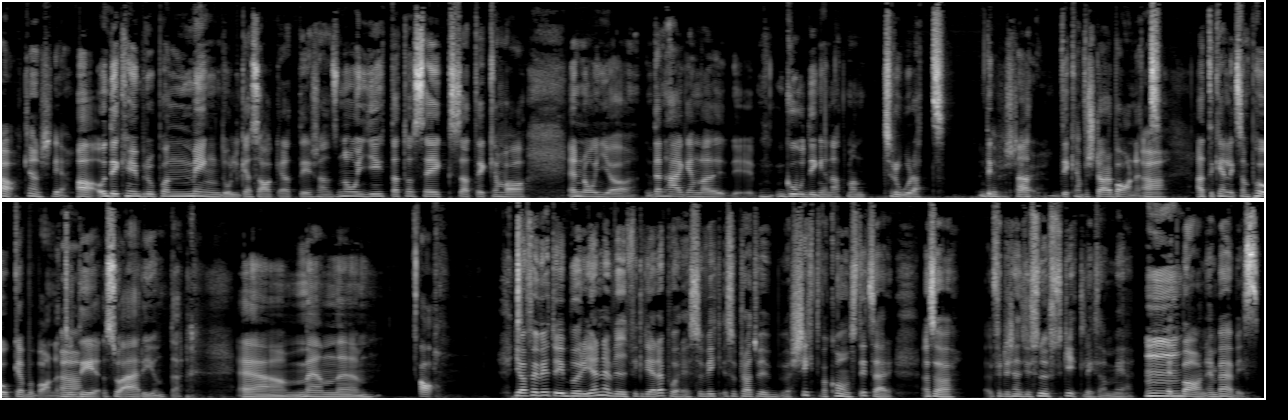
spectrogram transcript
Ja, kanske det. Ja, och det kan ju bero på en mängd olika saker. Att det känns nojigt att ha sex, att det kan vara en noja, den här gamla eh, godingen att man tror att det, Det att det kan förstöra barnet. Ja. Att det kan liksom poka på barnet Ja. och det, så är det ju inte. Eh, men eh, ja, Ja, för vet du, i början när vi fick reda på det så, vi, så pratade vi, shit vad konstigt så här. Alltså, för det känns ju snuskigt liksom med Mm. ett barn, en bebis.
